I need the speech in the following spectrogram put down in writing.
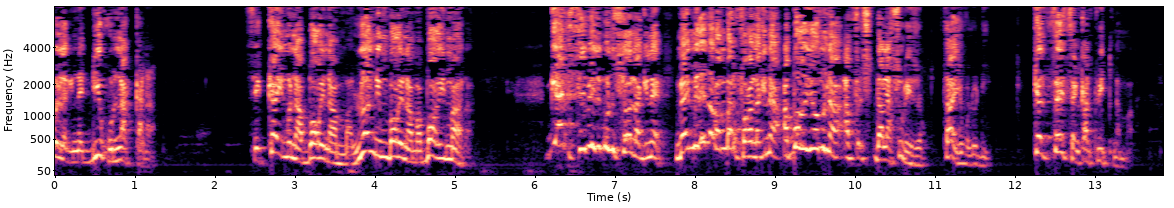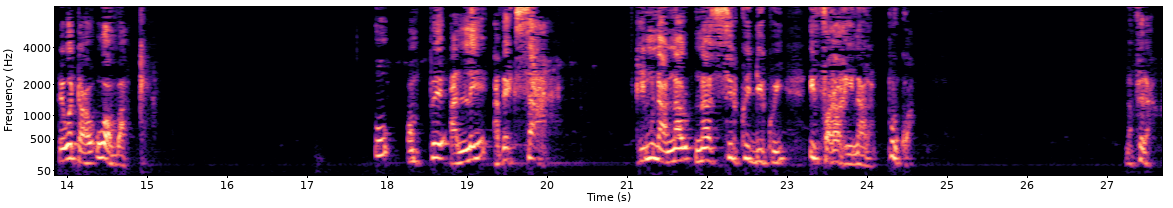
olakina di kunakana a mu na bori na ma londi mbori na ma bori mara guerre civile mun so lagine mais il na mbar fa lagine a bori yo dans la sous-région ça je vous le dis quel fait 58 na ma pe wota où on va où on peut aller avec ça y a un circuit du cuit, il fera rien pourquoi na fera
